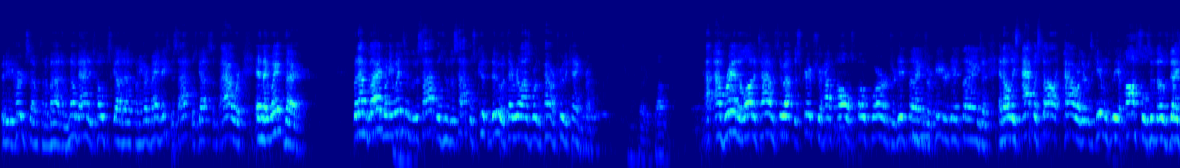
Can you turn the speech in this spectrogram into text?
But he'd heard something about him. No doubt his hopes got up when he heard, man, these disciples got some power, and they went there. But I'm glad when he went to the disciples and the disciples couldn't do it, they realized where the power truly came from. Praise God. I, I've read a lot of times throughout the scripture how Paul spoke words or did things or Peter did things and, and all this apostolic power that was given to the apostles in those days,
